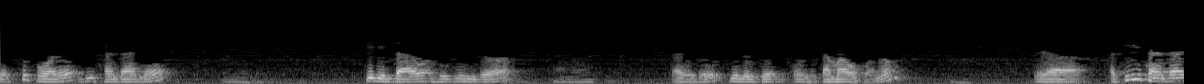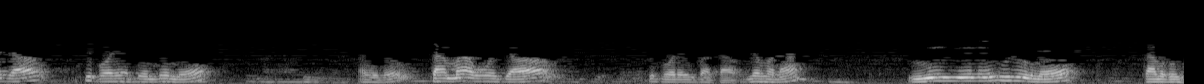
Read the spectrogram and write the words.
တော့ဖြစ်ပေါ်တဲ့အဓိခံတတ်နဲ့ဣတိတာဝအမြည်ပြီးတော့ဒါကိုပြုလုပ်တဲ့သမ္မာဝပေါ့နော်ဒါ အတိသန္တာကြောင့်ဖြစ်ပေါ်တဲ့အပင်တွေနဲ့အဲဒီလိုသမ္မာဝကြောင့်ဖြစ်ပေါ်တဲ့ဥပါကောပြောမှလားညီရည်လေးဥရုနဲ့ကာမဂုဏ်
